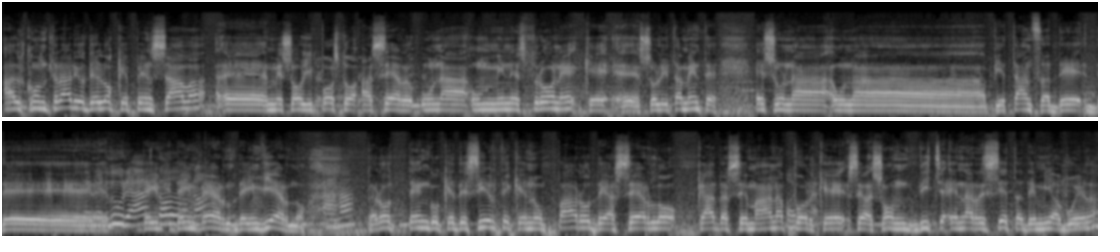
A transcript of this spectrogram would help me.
al contrario de lo que pensaba, eh, me soy puesto a hacer una, un minestrone que eh, solitamente es una, una pietanza de, de, de verdura, de, todo, de, inverno, ¿no? de invierno. Ajá. Pero tengo que decirte que no paro de hacerlo cada semana O sea. porque son en la receta de mi abuela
